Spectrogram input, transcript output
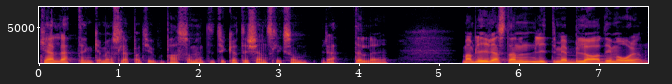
kan jag lätt tänka mig att släppa ett djur på pass om jag inte tycker att det känns liksom rätt eller man blir nästan lite mer blödig med åren.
